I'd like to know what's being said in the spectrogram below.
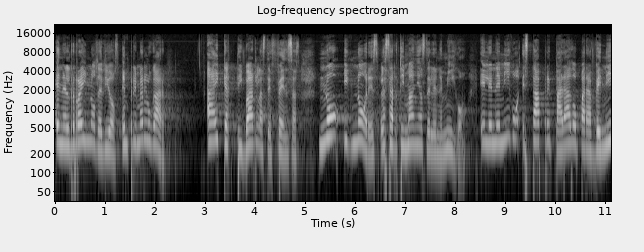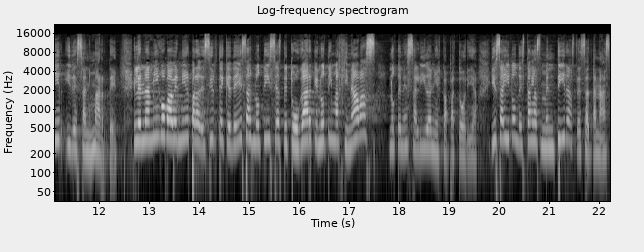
en el reino de Dios? En primer lugar, hay que activar las defensas. No ignores las artimañas del enemigo. El enemigo está preparado para venir y desanimarte. El enemigo va a venir para decirte que de esas noticias de tu hogar que no te imaginabas, no tenés salida ni escapatoria. Y es ahí donde están las mentiras de Satanás.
